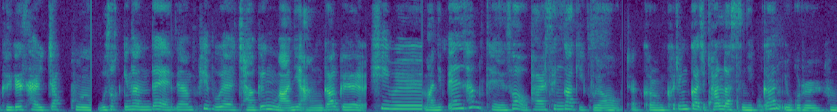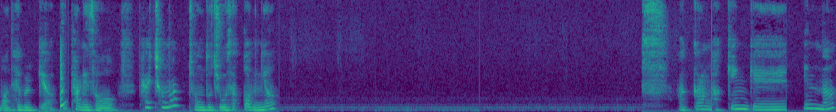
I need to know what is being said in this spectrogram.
그게 살짝 그 무섭긴 한데 그냥 피부에 자극 많이 안 가게 힘을 많이 뺀 상태에서 할 생각이고요. 자 그럼 크림까지 발랐으니까 요거를 한번 해볼게요. 쿠팡에서 8,000원 정도 주고 샀거든요. 아까랑 바뀐 게 있나?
